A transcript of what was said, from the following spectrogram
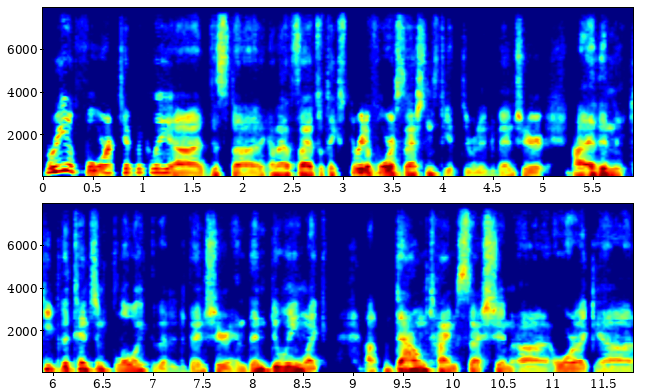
three to four typically, uh, just uh, on that side. So it takes three to four sessions to get through an adventure, uh, and then keep the tension flowing through that adventure, and then doing like a downtime session uh, or like uh,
